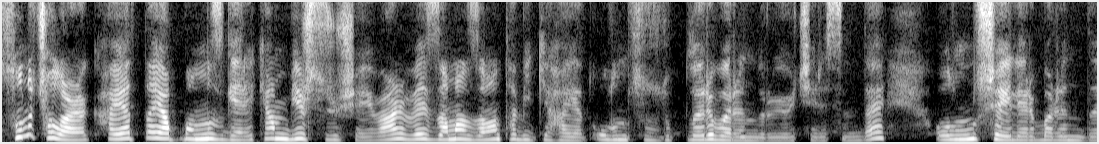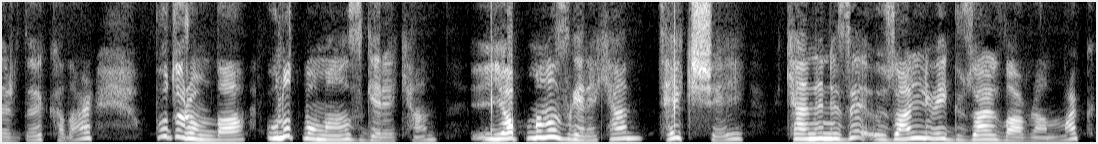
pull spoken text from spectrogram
Sonuç olarak hayatta yapmamız gereken bir sürü şey var ve zaman zaman tabii ki hayat olumsuzlukları barındırıyor içerisinde. Olumlu şeyleri barındırdığı kadar. Bu durumda unutmamanız gereken, yapmanız gereken tek şey kendinize özenli ve güzel davranmak.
